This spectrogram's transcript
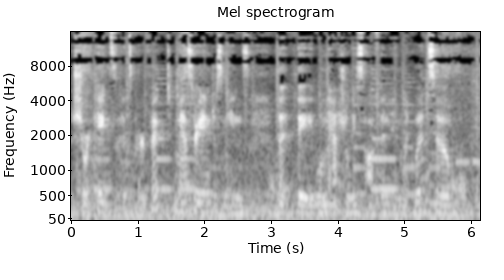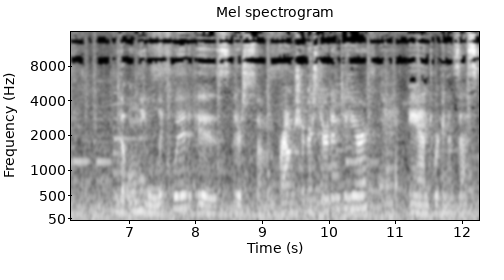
shortcakes, it's perfect. Macerating just means that they will naturally soften in liquid. So the only liquid is there's some brown sugar stirred into here and we're gonna zest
